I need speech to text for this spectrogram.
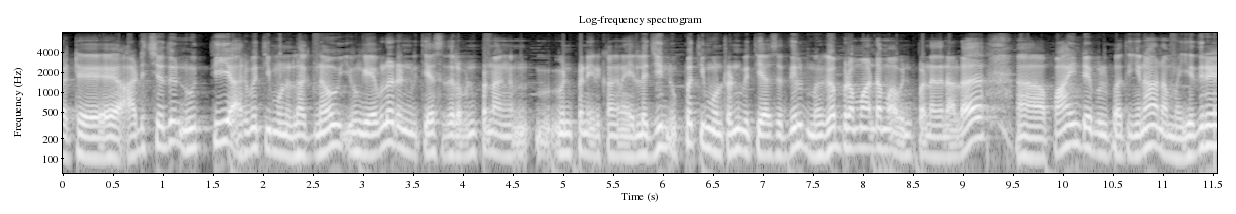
பட்டு அடித்தது நூற்றி அறுபத்தி மூணு லக்னவ். இவங்க எவ்வளோ ரன் வித்தியாசத்தில் வின் பண்ணாங்க வின் பண்ணியிருக்காங்கன்னா எல்ஜி முப்பத்தி மூணு ரன் வித்தியாசத்தில் மிக பிரம்மாண்டமாக வின் பண்ணதுனால பாயிண்ட் டேபிள் பார்த்தீங்கன்னா நம்ம எதிரே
